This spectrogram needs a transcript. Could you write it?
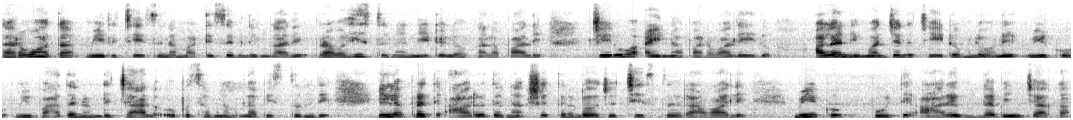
తర్వాత మీరు చేసిన మట్టి శివలింగాన్ని ప్రవహిస్తున్న నీటిలో కలపాలి. చెరువు అయినా పర్వాలేదు. అలా నిమజ్జన చేయడంలోనే మీకు మీ బాధ నుండి చాలా ఉపశమనం లభిస్తుంది. ఇలా ప్రతి ఆరోగ్య నక్షత్రం రోజు చేస్తూ రావాలి. మీకు పూర్తి ఆరోగ్యం లభించాక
